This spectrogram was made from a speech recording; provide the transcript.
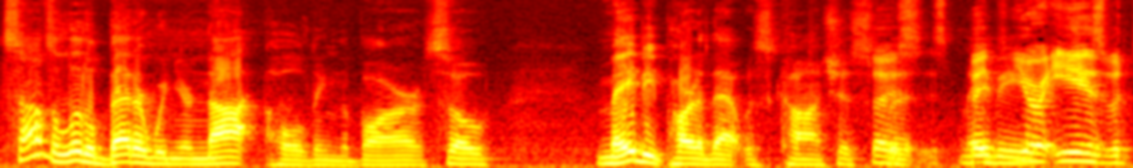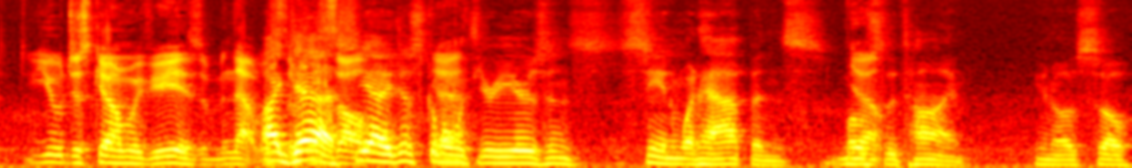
sounds a little better when you're not holding the bar. So maybe part of that was conscious, So, but it's- it's- but maybe your ears would you were just going with your ears, and that was I guess, result. yeah, just going Yeah. with your ears and seeing what happens most Yeah. of the time, you know. So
